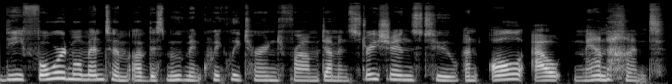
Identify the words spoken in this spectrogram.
The forward momentum of this movement quickly turned from demonstrations to an all out manhunt.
